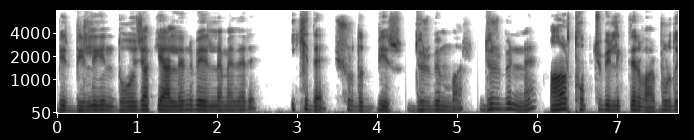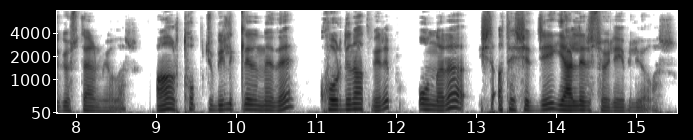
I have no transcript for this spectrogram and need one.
bir birliğin doğacak yerlerini belirlemeleri İki de şurada bir dürbün var. Dürbünle ağır topçu birlikleri var. Burada göstermiyorlar. Ağır topçu birliklerine de koordinat verip onlara işte ateş edeceği yerleri söyleyebiliyorlar.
